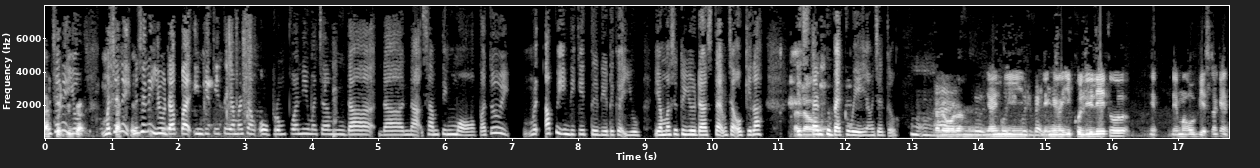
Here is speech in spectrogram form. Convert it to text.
Uh, Macam takut ni you juga. macam ni Takut macam ni you dapat indikator yang macam oh perempuan ni macam dah dah nak something more. Lepas tu apa indikator dia dekat you? Yang masa tu you dah start macam okay lah it's time to back away yang macam tu. Kalau Ah, orang push nyanyi push back dengan dulu. ukulele tu me- memang obvious lah kan?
